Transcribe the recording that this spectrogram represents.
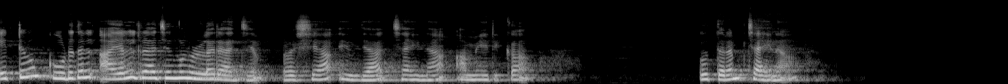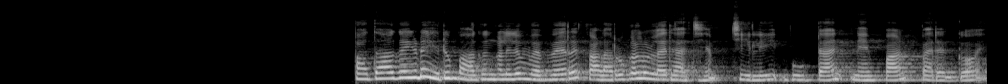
ഏറ്റവും കൂടുതൽ അയൽ രാജ്യങ്ങളുള്ള രാജ്യം? റഷ്യ. ഇന്ത്യ. ചൈന. അമേരിക്ക. ഉത്തരം ചൈന. പതാകയുടെ ഇരു ഭാഗങ്ങളിലും വെവ്വേറെ കളറുകളുള്ള രാജ്യം? ചിലി. ഭൂട്ടാൻ. നേപ്പാൾ. പരഗ്വായ്.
